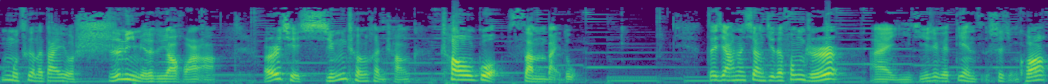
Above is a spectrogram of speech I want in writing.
目测呢大约有十厘米的对焦环啊，而且行程很长，超过三百度。再加上相机的峰值，哎，以及这个电子示景框，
